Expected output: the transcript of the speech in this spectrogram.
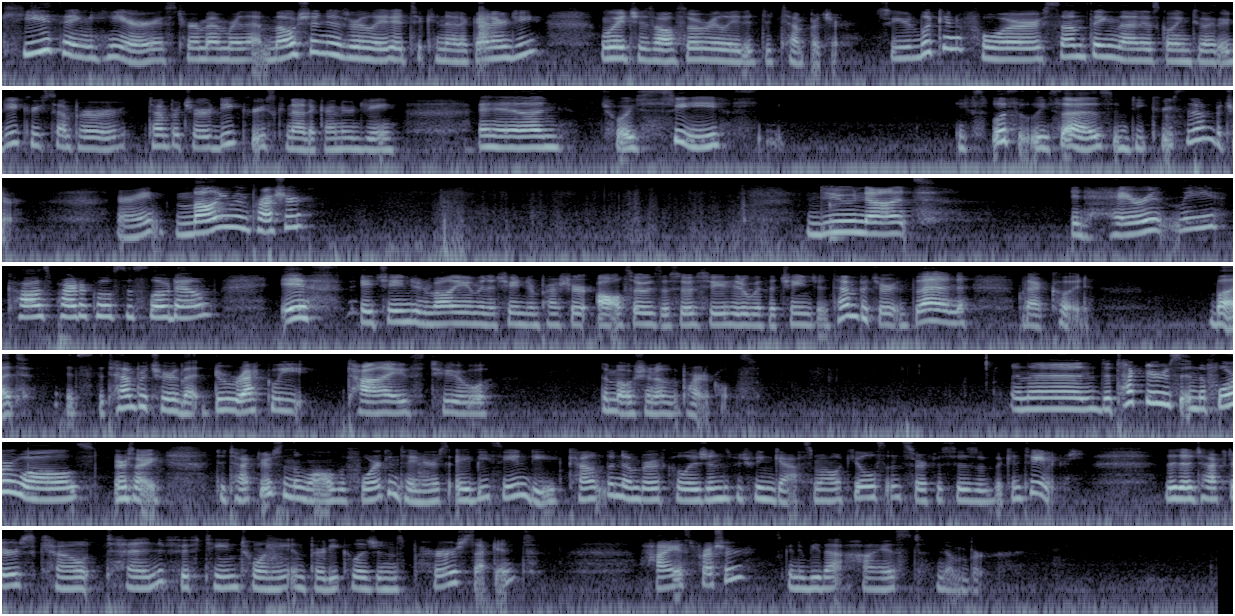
key thing here is to remember that motion is related to kinetic energy, which is also related to temperature. So you're looking for something that is going to either decrease temper temperature, decrease kinetic energy, and choice C explicitly says decrease the temperature. All right, volume and pressure do not inherently cause particles to slow down. If a change in volume and a change in pressure also is associated with a change in temperature, then that could. But it's the temperature that directly ties to the motion of the particles. And then detectors in the four walls, or sorry, detectors in the walls of four containers, A, B, C, and D, count the number of collisions between gas molecules and surfaces of the containers. The detectors count 10, 15, 20, and 30 collisions per second. Highest pressure is going to be that highest number.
